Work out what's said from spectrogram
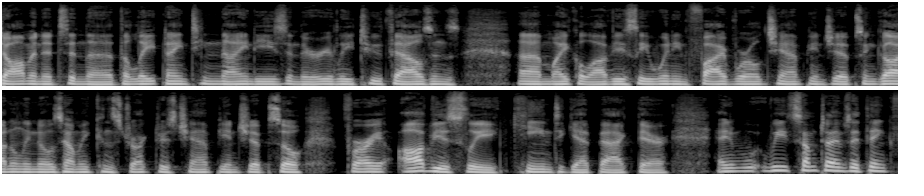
dominant in the the late 1990s and the early 2000s. Uh, Michael obviously winning five world championships and God only knows how many constructors championships. So Ferrari obviously keen to get back there. And we sometimes, I think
